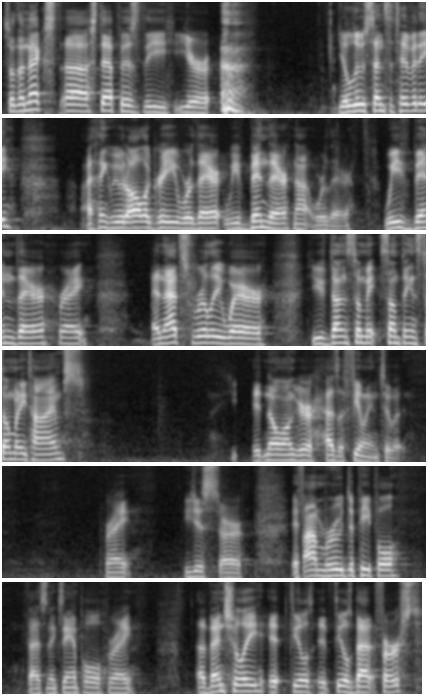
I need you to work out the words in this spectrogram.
So the next uh, step is the your you lose sensitivity. I think we would all agree we're there. We've been there, not we're there. We've been there, right? And that's really where you've done so something so many times it no longer has a feeling to it, right? You just are, if I'm rude to people, that's an example, right? Eventually, it feels, it feels bad at first,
